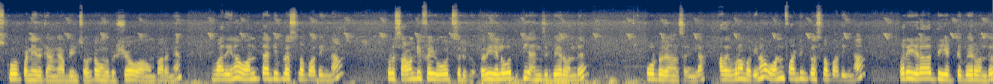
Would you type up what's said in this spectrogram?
ஸ்கோர் பண்ணியிருக்காங்க அப்படின்னு சொல்லிட்டு உங்களுக்கு ஷோ ஆகும் பாருங்கள் பார்த்தீங்கன்னா ஒன் தேர்ட்டி ப்ளஸில் பார்த்தீங்கன்னா ஒரு செவன்ட்டி ஃபைவ் ஓட்ஸ் இருக்குது ஒரு எழுபத்தி அஞ்சு பேர் வந்து போட்டிருக்காங்க சரிங்களா? அதுக்கப்புறம் பார்த்தீங்கன்னா ஒன் ஃபார்ட்டி ப்ளஸில் பார்த்தீங்கன்னா ஒரு இருபத்தி எட்டு பேர் வந்து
